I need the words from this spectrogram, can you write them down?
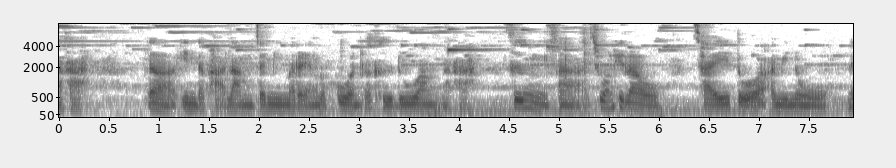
นะคะอินทผลัมจะมีมแมลงรบกวนก็คือด้วงนะคะ ซึ่งช่วงที่เราใช้ตัวอะมิโนใน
